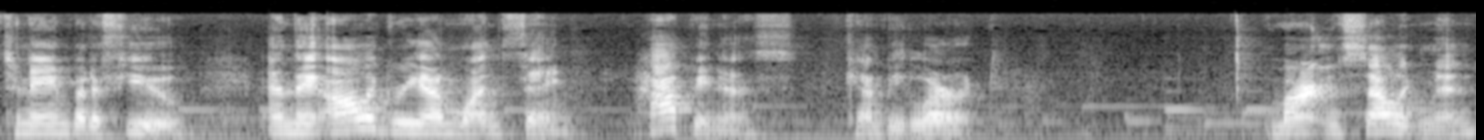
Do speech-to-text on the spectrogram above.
to name but a few, and they all agree on one thing happiness can be learned. Martin Seligman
